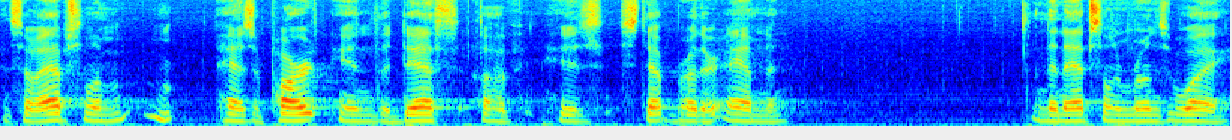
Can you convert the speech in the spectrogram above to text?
And so Absalom has a part in the death of his stepbrother Amnon. And then Absalom runs away.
